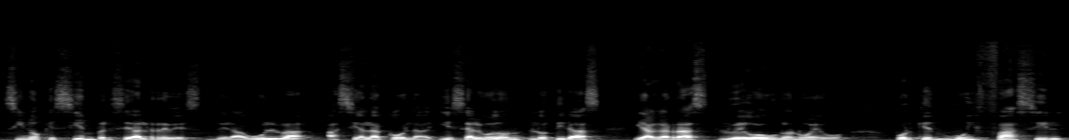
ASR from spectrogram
sino que siempre sea al revés, de la vulva hacia la cola. Y ese algodón lo tirás y agarrás luego uno nuevo. Porque es muy fácil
